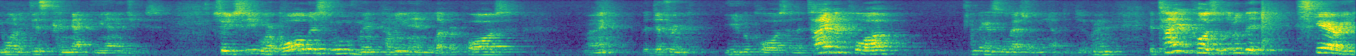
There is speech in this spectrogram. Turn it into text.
You want to disconnect the energies. So you see where all this movement coming in, leopard paws, right? The different eagle claws. And the tiger claw, I think that's the last one we have to do, right? Mm -hmm. The tiger claw is a little bit scary.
